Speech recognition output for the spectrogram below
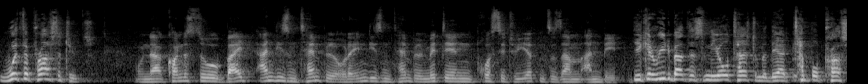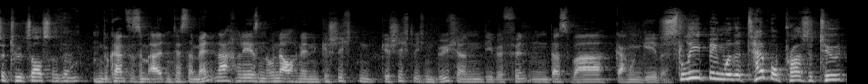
with the prostitutes. Und da konntest du bei, an diesem Tempel oder in diesem Tempel mit den Prostituierten zusammen anbeten. You can read about this in the Old Testament. They had temple prostitutes also then. Und du kannst es im Alten Testament nachlesen und auch in den Geschichten, geschichtlichen Büchern, die wir finden, das war gang und gäbe. Sleeping with a temple prostitute,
